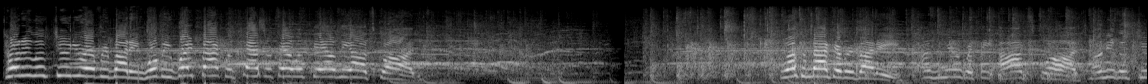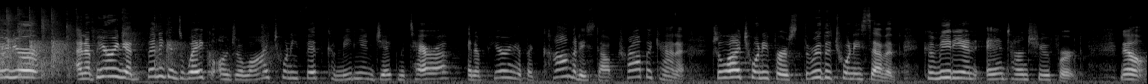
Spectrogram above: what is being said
Tony Luke Jr., everybody. We'll be right back with Pass or Fail with Gail and the Odd Squad. Welcome back, everybody. I'm here with the Odd Squad. Tony Luke Jr. and appearing at Finnigan's Wake on July 25th, comedian Jake Matera, and appearing at the Comedy Stop Tropicana July 21st through the 27th, comedian Anton Shuford. Now,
